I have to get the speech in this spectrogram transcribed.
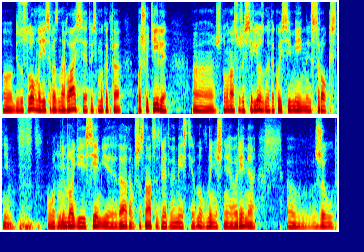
Безусловно, есть разногласия. То есть мы как-то пошутили, что у нас уже серьезный такой семейный срок с ним. Вот Мгм. немногие семьи, да, там 16 лет вместе, ну, в нынешнее время э, живут.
